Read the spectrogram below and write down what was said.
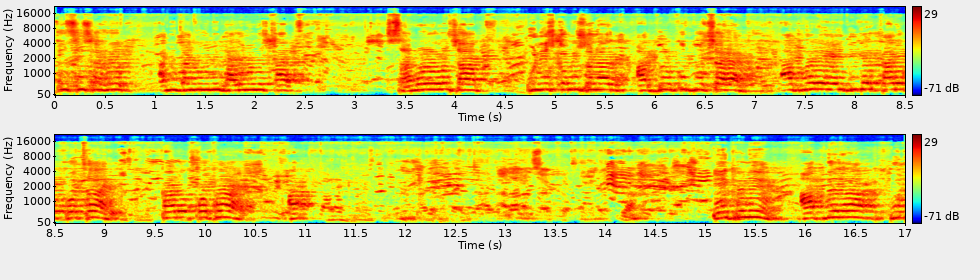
ডিসি সাহেব আমি জানি উনি ভালো মানুষ সামর আলম সাহেব, পুলিশ কমিশনার আব্দুল কুদ্দুস সাহেব, আপনারা এই দিকের কারও কোথায় কারও কোথায়, এখানে আপনারা কোন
